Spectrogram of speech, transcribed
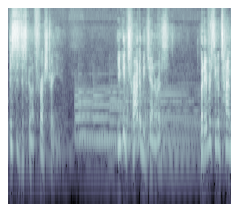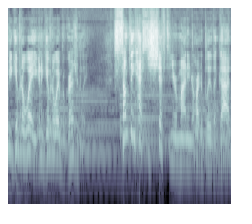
this is just going to frustrate you. You can try to be generous, but every single time you give it away, you're going to give it away begrudgingly. Something has to shift in your mind and your heart to believe that God,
